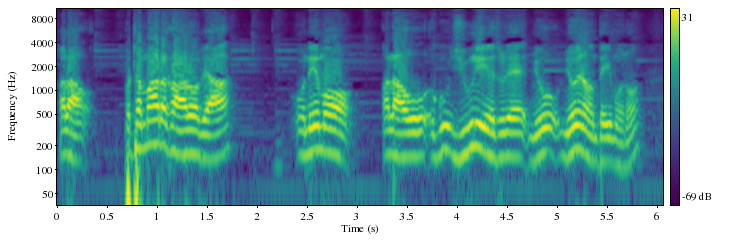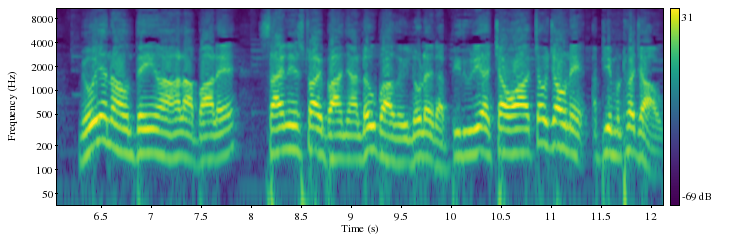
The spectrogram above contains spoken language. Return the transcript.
ဟုတ်လားပထမတစ်ခါတော့ဗျာဟိုနေမောဟုတ်လားဟိုအခုယူနေရဆိုတော့မျိုးမျိုးရအောင်သိမ်းပေါ့နော်မျိုးရအောင်သိမ်းဟာဟုတ်လားဗာလဲ silent strike ဘာညာလောက်ပါဆိုပြီးလောက်လိုက်တာပြည်သူတွေကကြောက်အားကြောက်ကြောက်နဲ့အပြင်မထွက်ကြဘူး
